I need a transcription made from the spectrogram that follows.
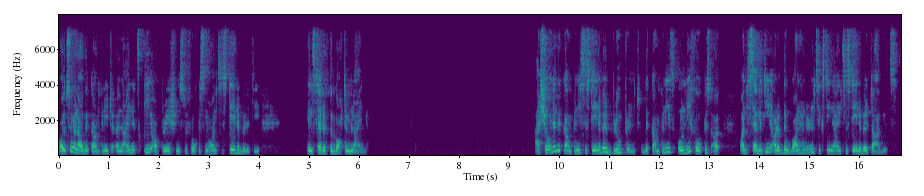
also allow the company to align its key operations to focus more on sustainability instead of the bottom line. As shown in the company's sustainable blueprint, the company is only focused on 17 out of the 169 sustainable targets.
